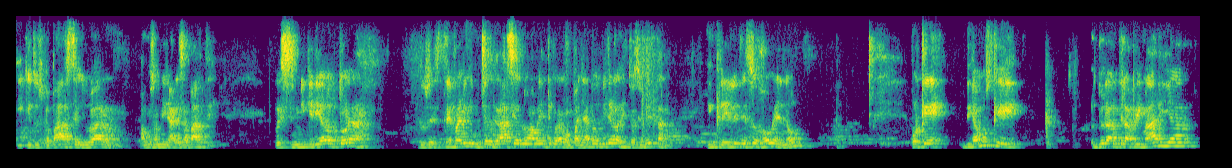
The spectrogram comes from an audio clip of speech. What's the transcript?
y que tus papás te ayudaron. Vamos a mirar esa parte. Pues mi querida doctora Luz Stephanie, muchas gracias nuevamente por acompañarnos. Mira las situaciones tan increíbles de estos jóvenes, ¿no? Porque digamos que durante la primaria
